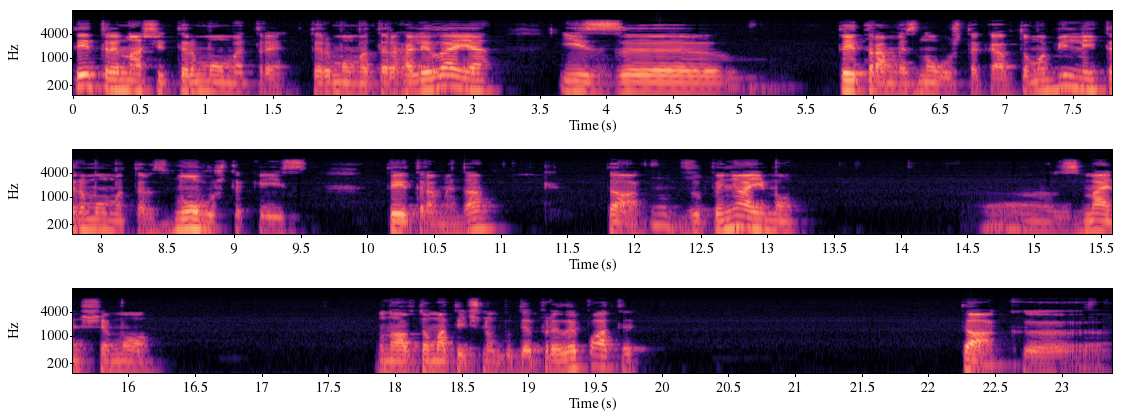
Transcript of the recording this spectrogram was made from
титри наші термометри. Термометр Галілея із е, титрами, знову ж таки, автомобільний термометр, знову ж таки із титрами. Да? Так, ну, зупиняємо, е, зменшимо. Воно автоматично буде прилипати. Так. е,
